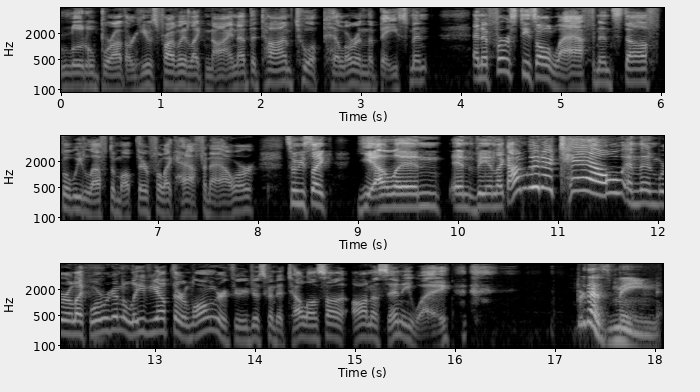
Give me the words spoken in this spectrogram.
little brother. He was probably like nine at the time to a pillar in the basement. And at first he's all laughing and stuff, but we left him up there for like half an hour. So he's like yelling and being like, "I'm gonna tell," and then we are like, "Well, we're gonna leave you up there longer if you're just gonna tell us on, on us anyway." But that's mean.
